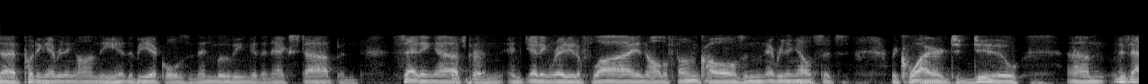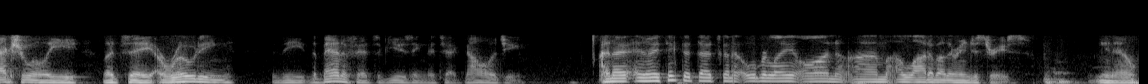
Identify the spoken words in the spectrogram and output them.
uh, putting everything on the the vehicles and then moving to the next stop and setting up and, and getting ready to fly and all the phone calls and everything else that's required to do um, is actually, let's say, eroding the, the benefits of using the technology. And I, and I think that that's going to overlay on um, a lot of other industries. You know,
